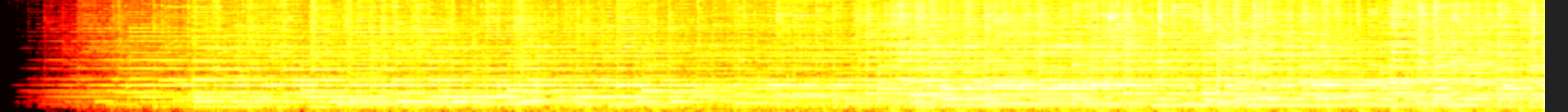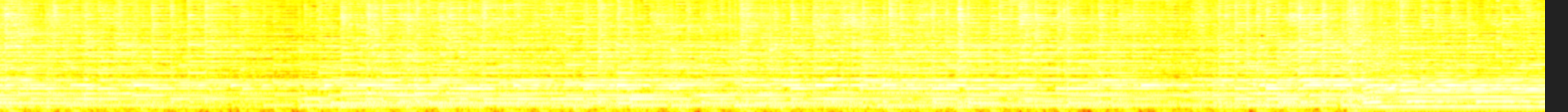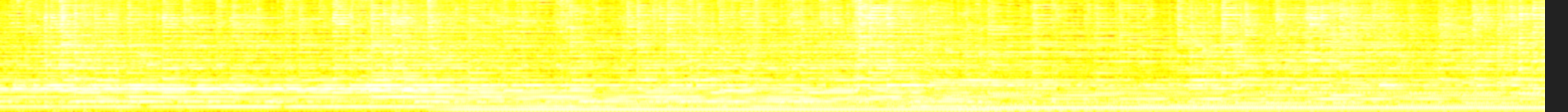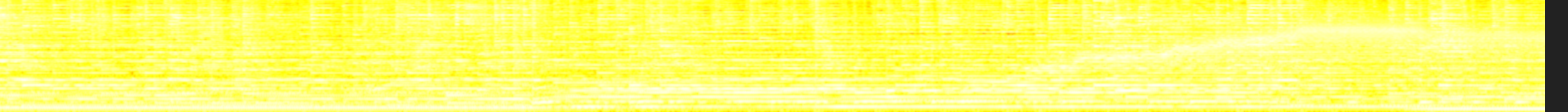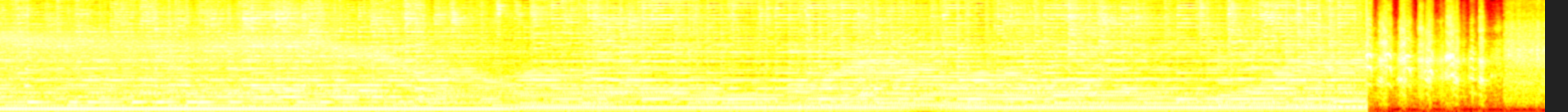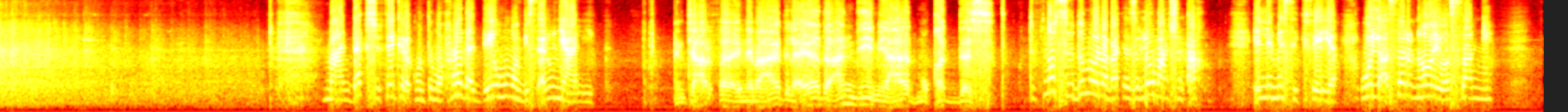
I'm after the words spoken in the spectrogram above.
ميعاد العيادة عندي ميعاد مقدس. كنت في نص هدومي وأنا بعتذر لهم عشان أخرج. اللي مسك فيا؟ واللي اصر إن هو يوصلني.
